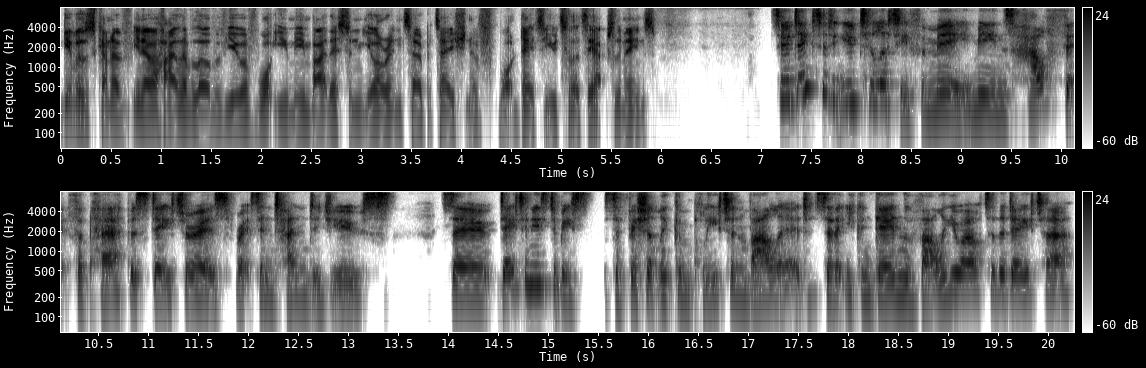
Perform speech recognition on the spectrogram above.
give us kind of you know a high level overview of what you mean by this and your interpretation of what data utility actually means. So, data utility for me means how fit for purpose data is for its intended use. So, data needs to be sufficiently complete and valid so that you can gain the value out of the data,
